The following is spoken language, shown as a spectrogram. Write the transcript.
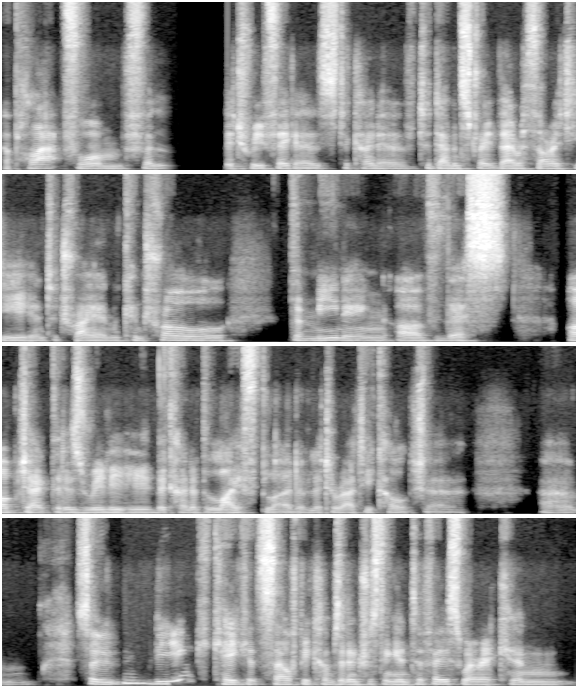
a platform for literary figures to kind of to demonstrate their authority and to try and control the meaning of this object that is really the kind of lifeblood of literati culture. Um, so mm-hmm. the ink cake itself becomes an interesting interface where it can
